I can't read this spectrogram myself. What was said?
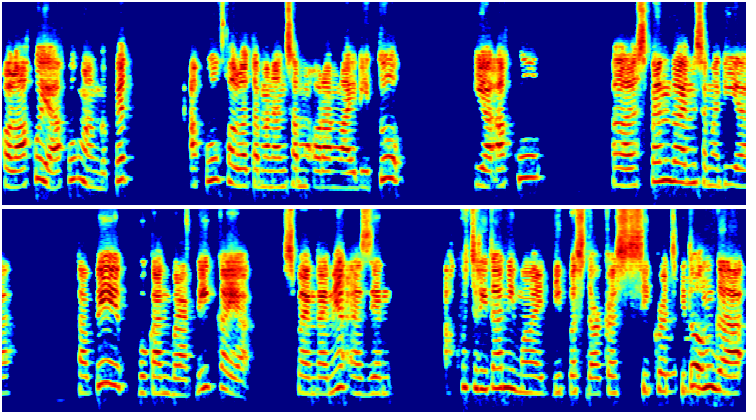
Kalau aku ya, aku nganggepnya, aku kalau temenan sama orang lain itu, ya aku uh, spend time sama dia. Tapi bukan berarti kayak spend time-nya as in, aku cerita nih my deepest, darkest secrets, itu enggak.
